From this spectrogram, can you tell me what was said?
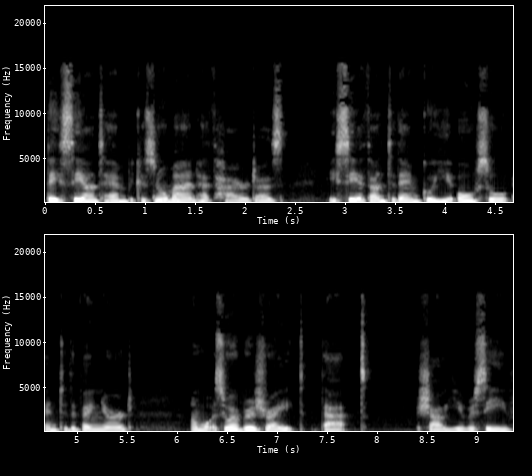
They say unto him, Because no man hath hired us. He saith unto them, Go ye also into the vineyard, and whatsoever is right, that shall ye receive.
